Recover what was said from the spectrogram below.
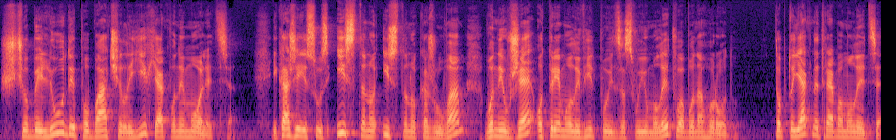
щоб люди побачили їх, як вони моляться. І каже Ісус: істинно, істинно кажу вам, вони вже отримали відповідь за свою молитву або нагороду. Тобто, як не треба молитися?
